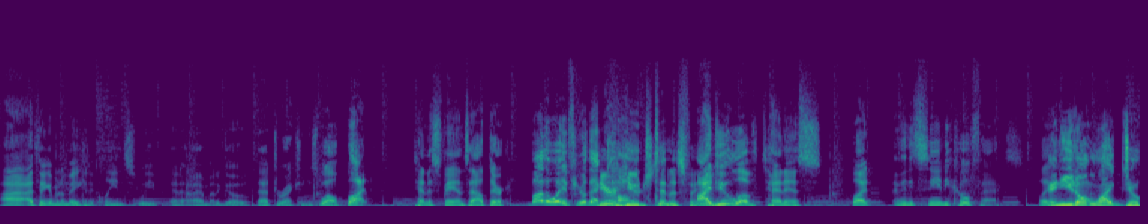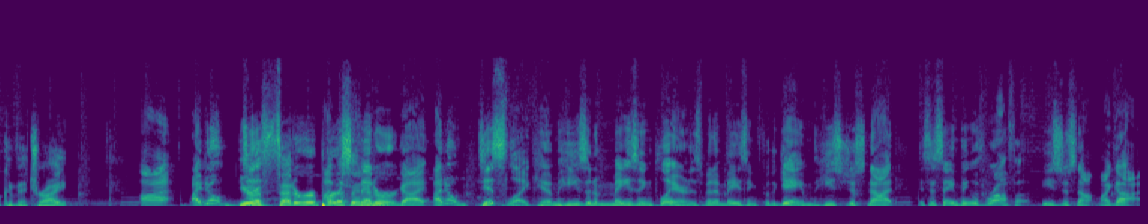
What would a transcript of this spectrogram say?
I, I think I'm going to make it a clean sweep, and I'm going to go that direction as well. But tennis fans out there. By the way, if you're that You're a huge tennis fan. I do love tennis, but I mean it's Sandy Koufax. Like, and you don't like Djokovic, right? I I don't. You're a Federer person. I'm a Federer guy. I don't dislike him. He's an amazing player and has been amazing for the game. He's just not. It's the same thing with Rafa. He's just not my guy.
